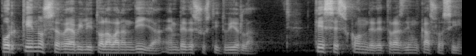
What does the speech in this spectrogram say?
¿por qué no se rehabilitó la barandilla en vez de sustituirla? ¿Qué se esconde detrás de un caso así?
